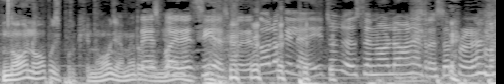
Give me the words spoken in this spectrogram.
No, no, pues porque no, ya me Después de, sí, después de todo lo que le ha dicho, yo usted no hablaba en el resto del programa.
